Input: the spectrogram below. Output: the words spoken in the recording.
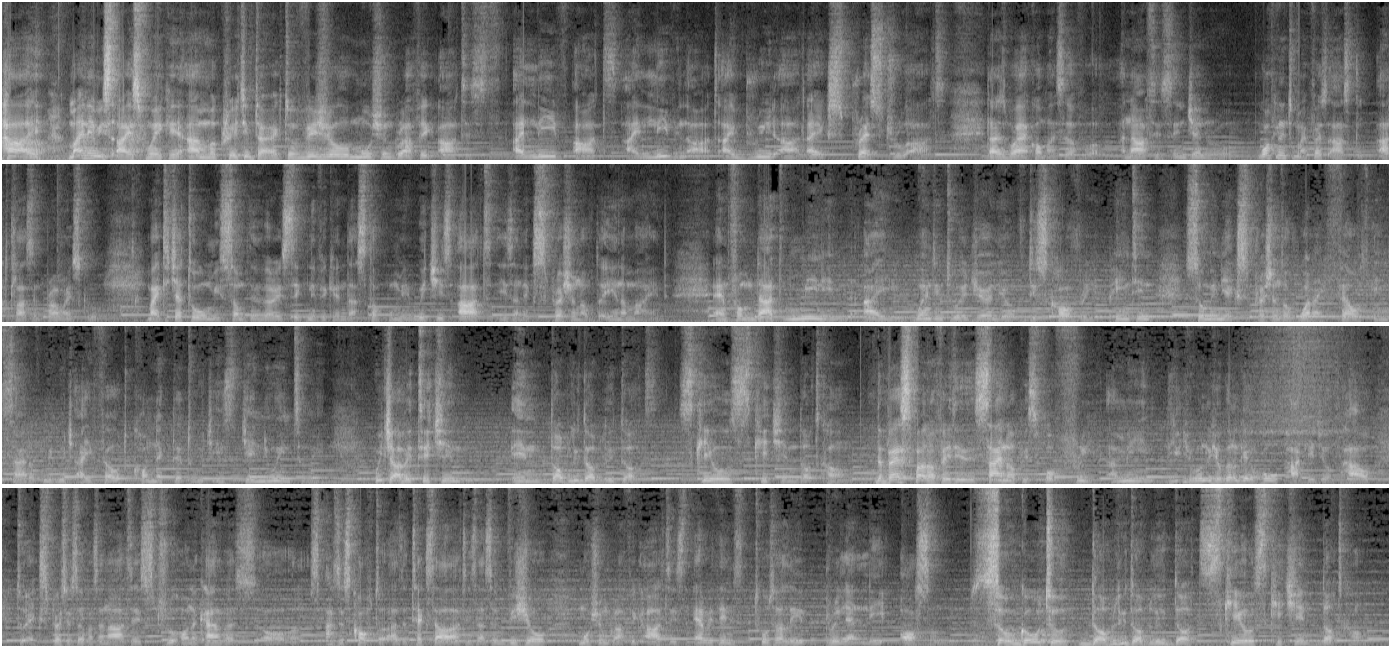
Hi, my name is Ice Weke. I'm a creative director, visual motion graphic artist. I live art, I live in art, I breathe art, I express through art. That is why I call myself uh, an artist in general. Walking into my first art class in primary school, my teacher told me something very significant that stuck with me, which is art is an expression of the inner mind. And from that meaning, I went into a journey of discovery, painting so many expressions of what I felt inside of me, which I felt connected to, which is genuine to me, which I'll be teaching in www skillskitchen.com. The best part of it is sign up is for free. I mean, you're going to get a whole package of how to express yourself as an artist through on a canvas or as a sculptor, as a textile artist, as a visual motion graphic artist. Everything is totally brilliantly awesome. So go to www.skillskitchen.com.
